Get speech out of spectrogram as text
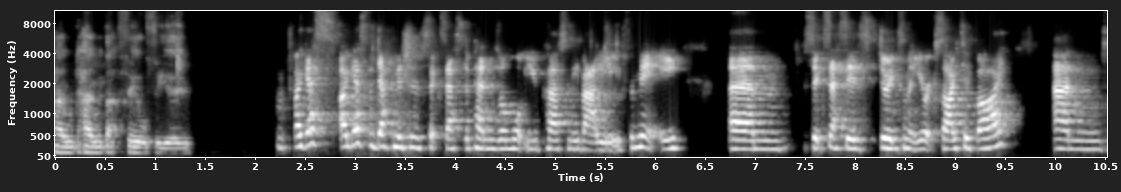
How would how would that feel for you? I guess I guess the definition of success depends on what you personally value. For me, um, success is doing something you're excited by, and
